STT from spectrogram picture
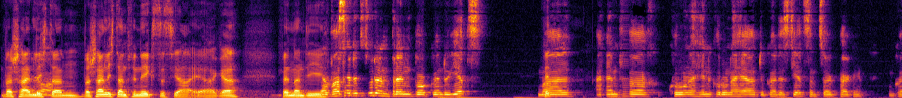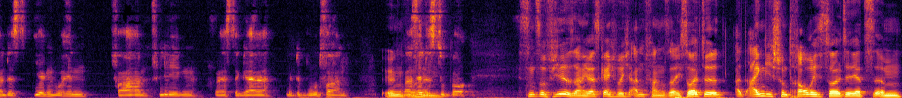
Wahrscheinlich ja. dann, wahrscheinlich dann für nächstes Jahr eher, gell? Wenn dann die. Ja, was hättest du denn brennen Bock, wenn du jetzt mal wenn... einfach Corona hin, Corona her, du könntest jetzt ein Zeug packen und könntest irgendwo hinfahren, fliegen, weißt du, geil, mit dem Boot fahren. Irgendwo Was hättest hin. du Bock? Es sind so viele Sachen, ich weiß gar nicht, wo ich anfangen soll. Ich sollte, eigentlich schon traurig, ich sollte jetzt im,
